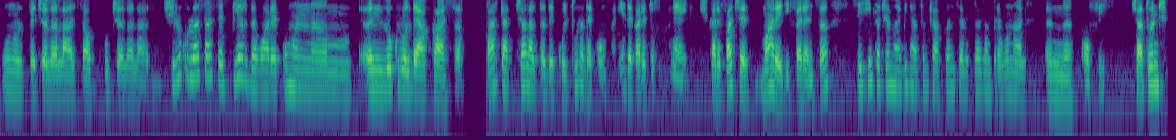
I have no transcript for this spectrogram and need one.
unul pe celălalt sau cu celălalt. Și lucrul ăsta se pierde oarecum în, um, în lucrul de acasă. Partea cealaltă de cultură, de companie de care tu spuneai și care face mare diferență, se simte cel mai bine atunci când se lucrează împreună în office. Și atunci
